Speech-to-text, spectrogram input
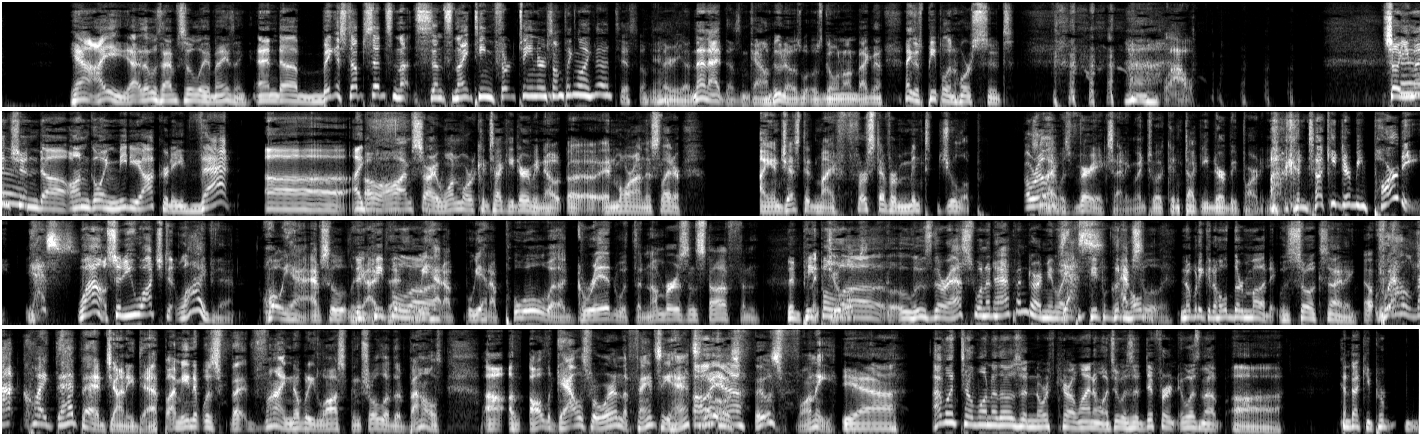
Yeah, I yeah, that was absolutely amazing. And uh, biggest upset since since 1913 or something like that. Yeah, so there you go. No, that doesn't count. Who knows what was going on back then? I think there's people in horse suits. Wow. So you mentioned uh, ongoing mediocrity. That uh, I Oh, oh, I'm sorry. One more Kentucky Derby note, uh, and more on this later. I ingested my first ever mint julep. Oh, really? So that was very exciting. Went to a Kentucky Derby party. A Kentucky Derby party. yes. Wow. So you watched it live then? Oh yeah, absolutely. I- people, we uh, had a we had a pool with a grid with the numbers and stuff, and Did people uh, lose their s when it happened? Or I mean, like Yes, people could absolutely. hold nobody could hold their mud. It was so exciting. Uh, well, not quite that bad, Johnny Depp. I mean, it was f- fine. Nobody lost control of their bowels. Uh, all the gals were wearing the fancy hats. Oh, it, yeah. was, it was funny. Yeah, I went to one of those in North Carolina once. It was a different. It wasn't a uh, Kentucky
